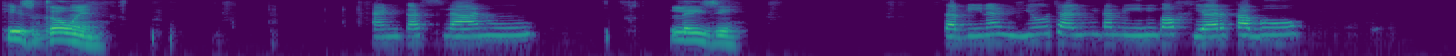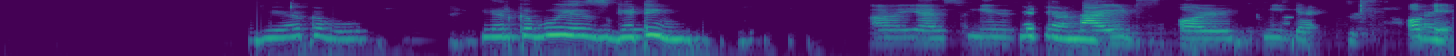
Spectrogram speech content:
He's going. and kaslanu. Lazy. Sabina, you tell me the meaning of yarkabu. Yarkabu. Yarkabu is getting. Uh, yes, he Get on. rides or he gets. Okay.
